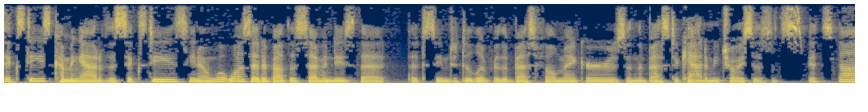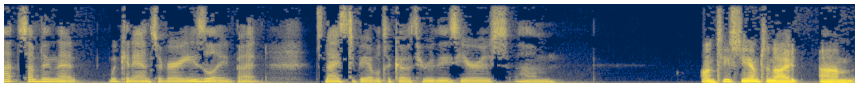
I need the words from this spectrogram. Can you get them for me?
60s coming out of the 60s? You know, what was it about the 70s that that seemed to deliver the best filmmakers and the best Academy choices? It's it's not something that we can answer very easily, but it's nice to be able to go through these years. Um, on TCM tonight, um,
